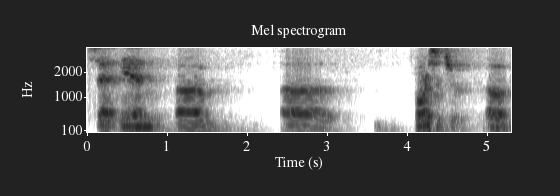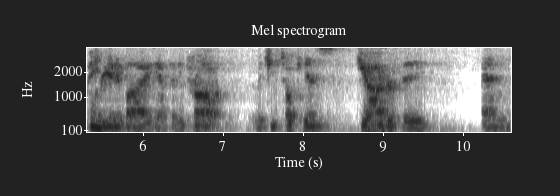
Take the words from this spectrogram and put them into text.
set in um, uh, Barsetshire, uh, created by Anthony Trollope. I mean, she took his geography and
